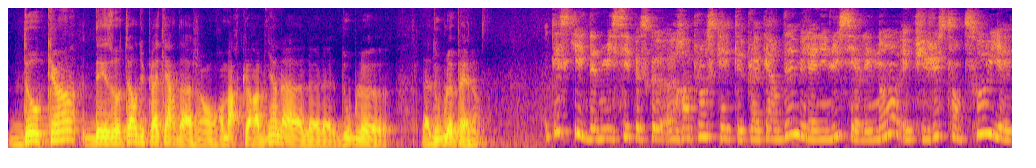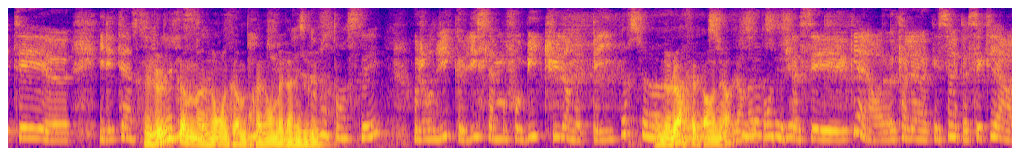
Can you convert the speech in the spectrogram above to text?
d'aucun des auteurs du placardage. Hein. On remarquera bien la, double, la double peine. Hein. Qu'est-ce qui est inadmissible? Parce que euh, rappelons ce qui a été placardé, Mélanie Luce, il y a les noms, et puis juste en dessous, il a été, euh, il était inscrit. C'est joli comme nom et comme prénom, Mélanie Luce. Est-ce que vous pensez aujourd'hui que l'islamophobie tue dans notre pays? Ne leur fait pas honneur. La réponse est assez claire. Enfin, la question est assez claire.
